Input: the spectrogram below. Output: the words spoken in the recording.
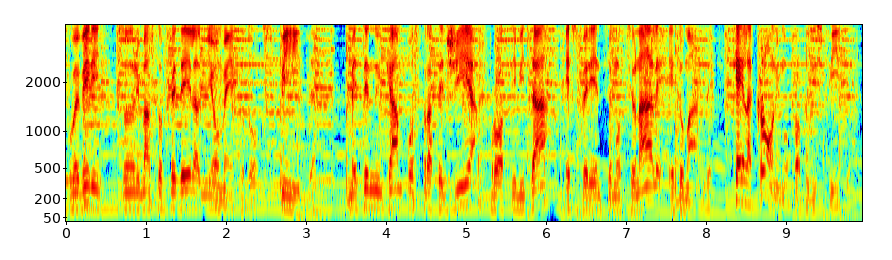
Come vedi, sono rimasto fedele al mio metodo, SPEED mettendo in campo strategia, proattività, esperienza emozionale e domande, che è l'acronimo proprio di SPEED.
